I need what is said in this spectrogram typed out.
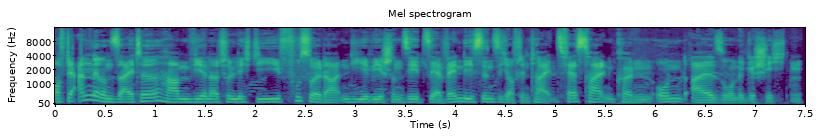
Auf der anderen Seite haben wir natürlich die Fußsoldaten, die, wie ihr schon seht, sehr wendig sind, sich auf den Titans festhalten können und all so eine Geschichten.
